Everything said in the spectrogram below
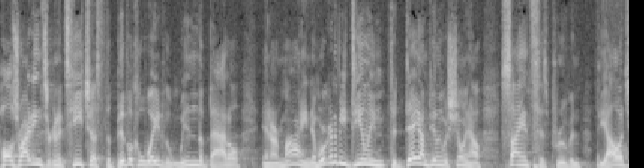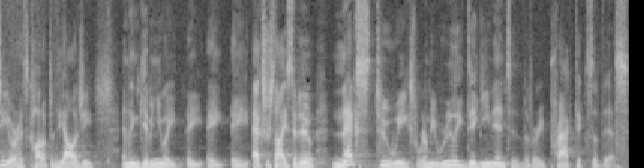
Paul's writings are going to teach us the biblical way to win the battle in our mind. And we're going to be dealing, today I'm dealing with showing how science has proven theology or has caught up to theology and then giving you a, a, a, a exercise to do. Next two weeks, we're going to be really digging into the very practice of this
